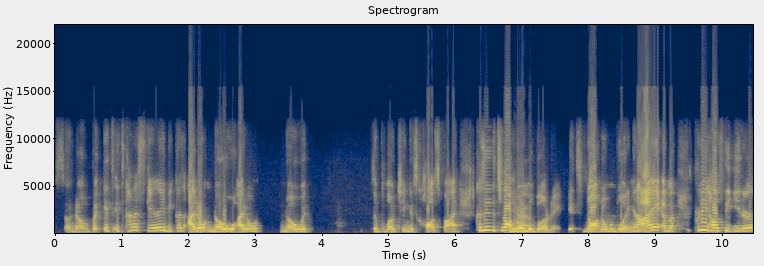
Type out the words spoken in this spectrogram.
so no. But it's it's kind of scary because I don't know. I don't know what the bloating is caused by because it's not Yeah. normal bloating. It's not normal bloating, and I am a pretty healthy eater.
